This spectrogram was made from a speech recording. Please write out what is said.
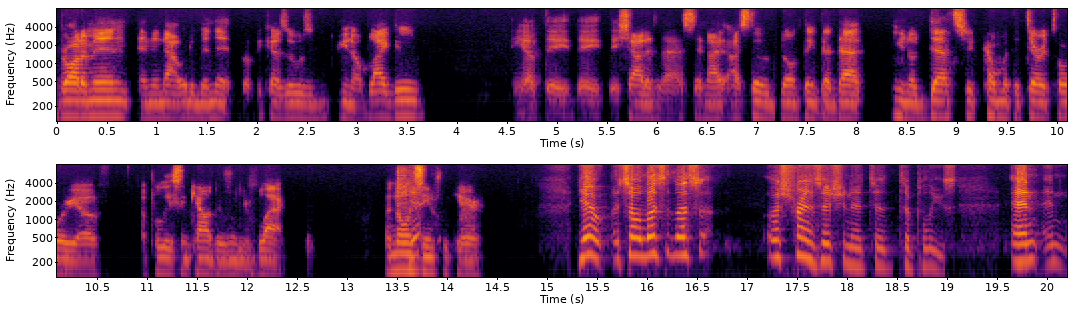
brought him in, and then that would have been it. But because it was, you know, black dude, yep, they they they shot his ass. And I I still don't think that that you know death should come with the territory of a police encounter when you're black but no one yeah. seems to care. Yeah, so let's let's let's transition it to, to police, and and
